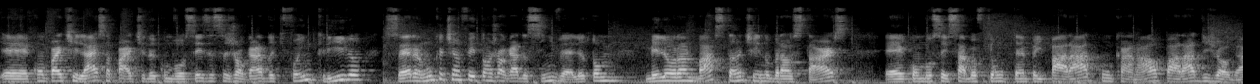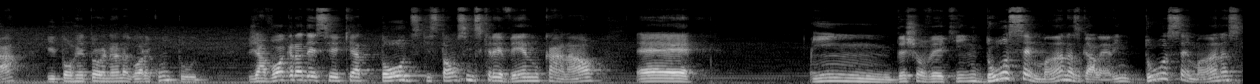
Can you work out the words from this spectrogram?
é, compartilhar essa partida com vocês, essa jogada que foi incrível. Sério, eu nunca tinha feito uma jogada assim, velho. Eu tô melhorando bastante aí no Brawl Stars. É, como vocês sabem, eu fiquei um tempo aí parado com o canal, parado de jogar. E tô retornando agora com tudo. Já vou agradecer aqui a todos que estão se inscrevendo no canal. É, em, deixa eu ver aqui, em duas semanas, galera, em duas semanas,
